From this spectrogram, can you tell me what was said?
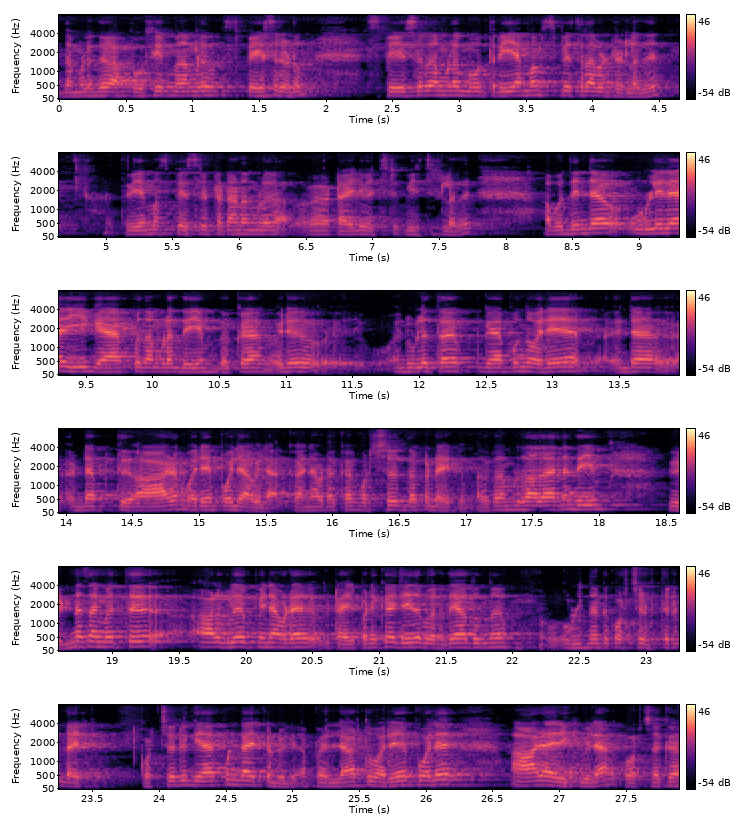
നമ്മളിത് അപ്പോക്സി ചെയ്യുമ്പോൾ നമ്മൾ സ്പേസർ ഇടും. സ്പേസർ നമ്മൾ ത്രീ എം എം സ്പേസറാണ് ഇട്ടിട്ടുള്ളത്. ത്രീ എം എം സ്പേസർ ഇട്ടിട്ടാണ് നമ്മൾ ടൈൽ വെച്ചിട്ട് വിരിച്ചിട്ടുള്ളത്. അപ്പോൾ ഇതിന്റെ ഉള്ളിലെ ഈ ഗ്യാപ്പ് നമ്മൾ എന്ത് ചെയ്യും? ഇതൊക്കെ ഒരു അതിന്റെ ഉള്ളിലത്തെ ഗ്യാപ്പ് ഒന്നും ഒരേ എന്റെ ഡെപ്ത്ത് ആഴം ഒരേപോലെ ആവില്ല. കാരണം അവിടെയൊക്കെ കുറച്ച് ഇതൊക്കെ ഉണ്ടായിരിക്കും. അതൊക്കെ നമ്മൾ സാധാരണ എന്ത് ചെയ്യും? ഇടുന്ന സമയത്ത് ആളുകൾ പിന്നെ അവിടെ ടൈൽ പണിക്കാർ ചെയ്ത് വെറുതെ അതൊന്ന് ഉള്ളിൽ നിന്നിട്ട് കുറച്ച് എടുത്തിട്ടുണ്ടായിരിക്കും കുറച്ചൊരു ഗ്യാപ്പ് ഉണ്ടായിരിക്കണ്ടില്ല അപ്പോൾ എല്ലായിടത്തും ഒരേപോലെ ആഴായിരിക്കില്ല കുറച്ചൊക്കെ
